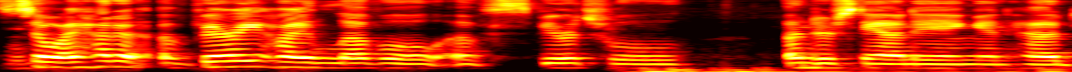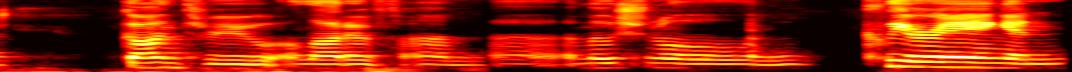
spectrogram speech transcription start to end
so i had a, a very high level of spiritual understanding and had gone through a lot of um, uh, emotional and clearing and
